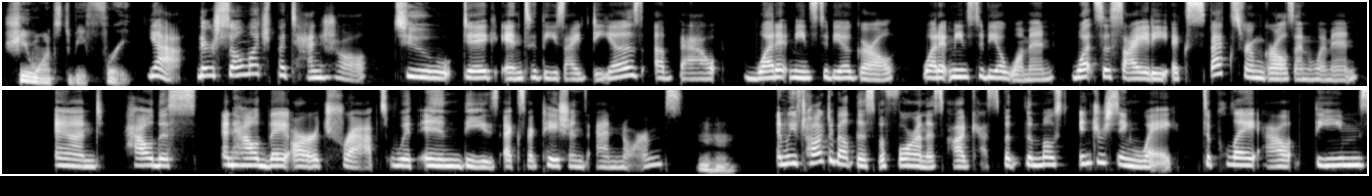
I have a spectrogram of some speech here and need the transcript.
She wants to be free. Yeah, there's so much potential to dig into these ideas about what it means to be a girl, what it means to be a woman, what society expects from girls and women, and how this and how they are trapped within these expectations and norms. hmm And we've talked about this before on this podcast, but the most interesting way to play out themes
